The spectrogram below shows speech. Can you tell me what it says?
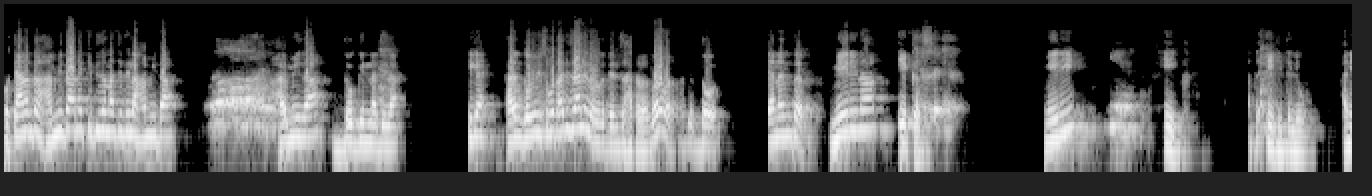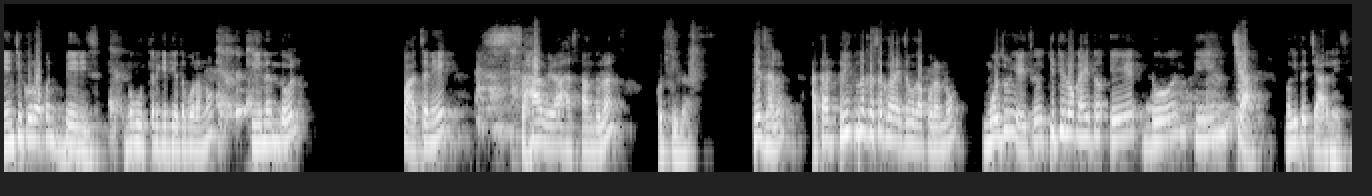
मग त्यानंतर हमीदाने किती जणांच्या दिला? हमीदा? हमीदा दोघींना दिला. ठीक आहे? कारण गौरी सोबत आधी झालेलं होतं त्यांच्या हातात बरोबर? म्हणजे दोन. त्यानंतर मेरीनं एकच. मेरी एक. आता एक इथे लिहू. आणि यांची करू आपण बेरीज. बघ उत्तर किती येतं पोरांनो? तीन आणि दोन. पाच आणि एक. सहा वेळा हस्तांदोलन होतील. हे झालं. आता ट्रिक न कसं करायचं बघा पोरांनो? मोजून घ्यायचं. किती लोक आहेत? एक दोन तीन चार. मग इथं चार घ्यायचं.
